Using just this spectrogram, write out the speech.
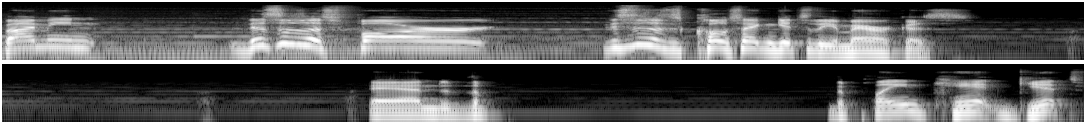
But I mean, this is as far... This is as close I can get to the Americas. And the the plane can't get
